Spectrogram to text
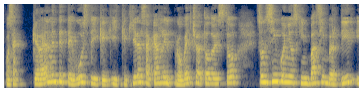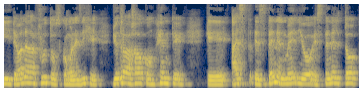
o sea, que realmente te guste y que, que quieras sacarle el provecho a todo esto, son cinco años que vas a invertir y te van a dar frutos. Como les dije, yo he trabajado con gente que está en el medio, está en el top,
